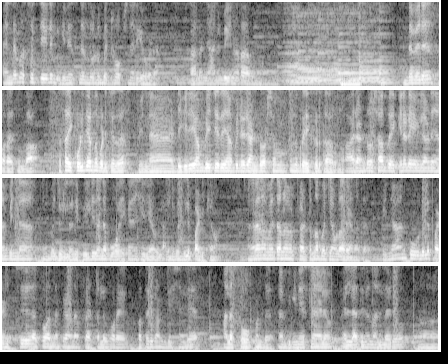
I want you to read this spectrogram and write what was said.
എന്റെ പെർസ്പെക്റ്റീവിൽ ബിഗിനേഴ്സിന് എന്തുകൊണ്ടും better option ആയിരിക്കും ഇവിടെ? കാരണം ഞാനും ബിഗിനറായിരുന്നു എന്റെ പേര് ഫറാത്തുള്ള. സൈക്കോളജി ആയിരുന്നു പഠിച്ചത്. പിന്നെ ഡിഗ്രി കംപ്ലീറ്റ് ചെയ്ത് ഞാൻ പിന്നെ ഒരു രണ്ട് വർഷം ഒന്ന് ബ്രേക്ക് എടുത്തായിരുന്നു. ആ രണ്ട് വർഷം ആ ബ്രേക്കിന്റെ ടൈമിലാണ് ഞാൻ പിന്നെ ഇനിയിപ്പോൾ ജ്വല്ലറി ഫീൽഡിൽ തന്നെ പോയി കഴിഞ്ഞാൽ ശരിയാവില്ല. ഇനിയിപ്പോൾ ഇതിൽ പഠിക്കണം? അങ്ങനെ സമയത്താണ് ഫ്ലട്ടറിനെ പറ്റി നമ്മൾ അറിയണത്. പിന്നെ ഞാൻ കൂടുതൽ പഠിച്ച് ഒക്കെ വന്നപ്പോഴാണ് ഫ്ലട്ടറിൽ കുറേ ഇപ്പോഴത്തെ ഒരു കണ്ടീഷനിൽ നല്ല സ്കോപ്പ് ഉണ്ട് ബിഗിനേഴ്സിനായാലും എല്ലാത്തിനും നല്ലൊരു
